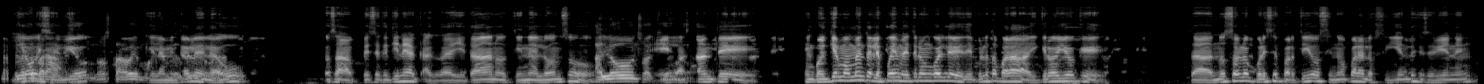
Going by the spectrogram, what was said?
La Y hoy parada, se vio sí, no sabemos. que la lamentable la parada. U, o sea, pese a que tiene a Cayetano, tiene a Alonso, Alonso aquí. es bastante. En cualquier momento le pueden meter un gol de, de pelota parada. Y creo yo que, o sea, no solo por ese partido, sino para los siguientes que se vienen,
